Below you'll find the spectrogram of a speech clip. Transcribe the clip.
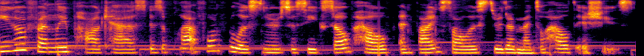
Ego Friendly Podcast is a platform for listeners to seek self help and find solace through their mental health issues.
